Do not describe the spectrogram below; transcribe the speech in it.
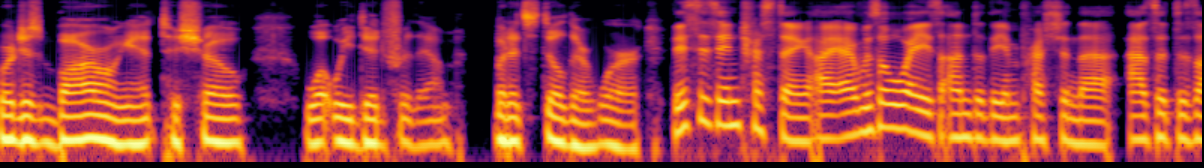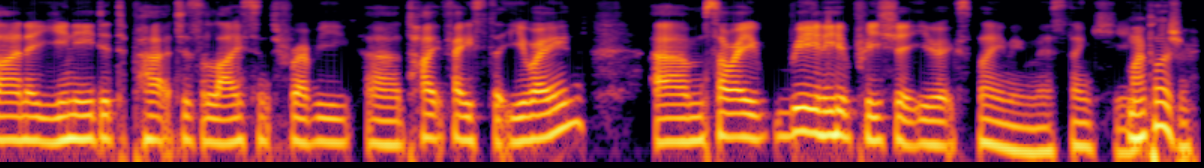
We're just borrowing it to show what we did for them, but it's still their work. This is interesting. I, I was always under the impression that as a designer, you needed to purchase a license for every uh, typeface that you own. Um, so I really appreciate you explaining this. Thank you. My pleasure.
